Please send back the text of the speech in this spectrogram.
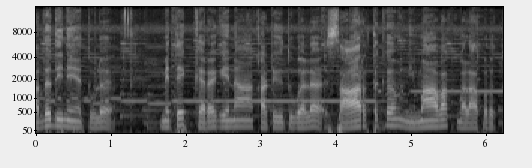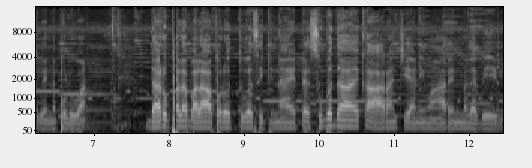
අද දිනය තුල මෙතෙක් කරගෙන කටයුතු වල සාර්ථක නිමාවක් බලාපොරොත්තු වෙන්න පුළුවන්. දරුඵල බලාපොරොත්තුව සිටින අයට සුබදායක ආරංචි අනිවාර්යෙන්ම ලැබේවි.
